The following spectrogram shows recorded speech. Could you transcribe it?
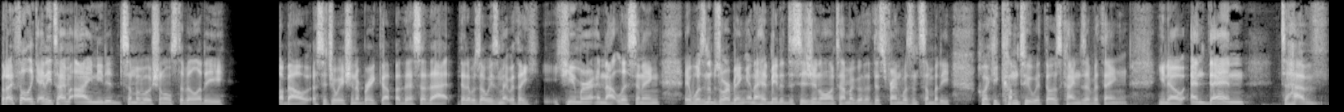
But I felt like anytime I needed some emotional stability about a situation, a breakup, a this, or that, that it was always met with a humor and not listening. It wasn't absorbing. And I had made a decision a long time ago that this friend wasn't somebody who I could come to with those kinds of a thing, you know, and then to have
